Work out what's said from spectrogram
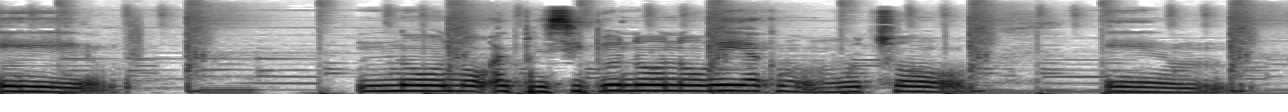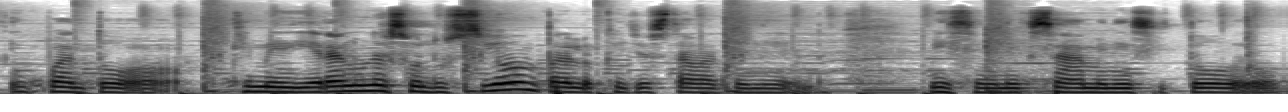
eh, no, no, al principio no, no veía como mucho em, en cuanto a que me dieran una solución para lo que yo estaba teniendo. Me hicieron exámenes y todo.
